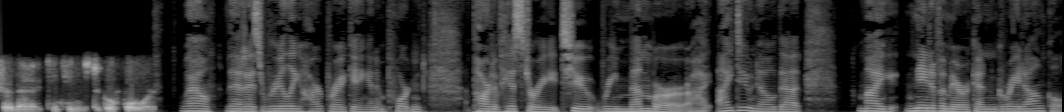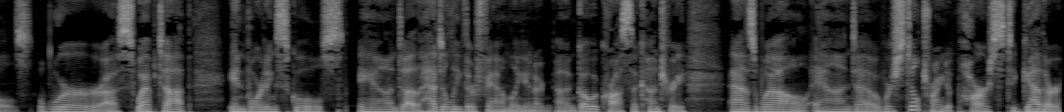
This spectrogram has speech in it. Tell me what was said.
sure that it continues to go forward. Wow, that is really heartbreaking and important part of history to remember. I, I do know that my Native American great uncles were uh, swept up in boarding schools and uh, had to leave their family and uh, go across the country. As well. And uh, we're still trying to parse together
